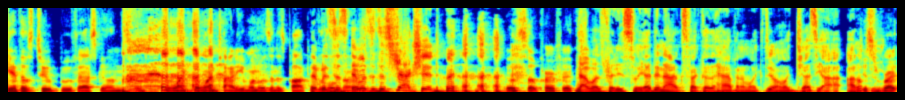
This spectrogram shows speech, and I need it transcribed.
He had those two boof ass guns. And the one the one tiny one was in his pocket. It was just, it was a distraction. it was so perfect. that was pretty sweet. I did not expect that to happen. I'm like, dude, I'm like Jesse. I, I don't Just think- right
